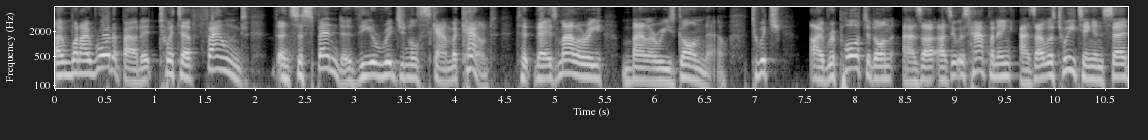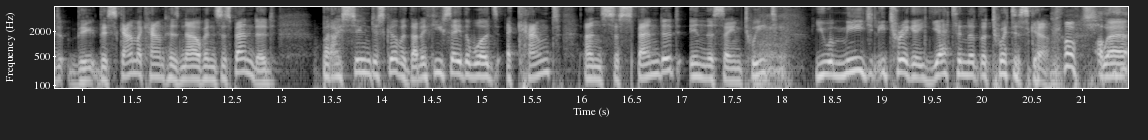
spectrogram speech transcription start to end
and when I wrote about it, Twitter found and suspended the original scam account. There's Mallory, Mallory's gone now. To which I reported on as I, as it was happening, as I was tweeting, and said the, the scam account has now been suspended. But I soon discovered that if you say the words account and suspended in the same tweet, you immediately trigger yet another Twitter scam. where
